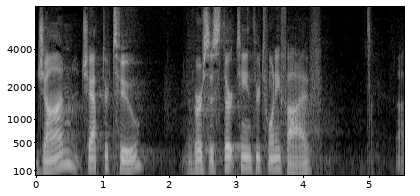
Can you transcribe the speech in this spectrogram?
John chapter 2, verses 13 through 25. Uh,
